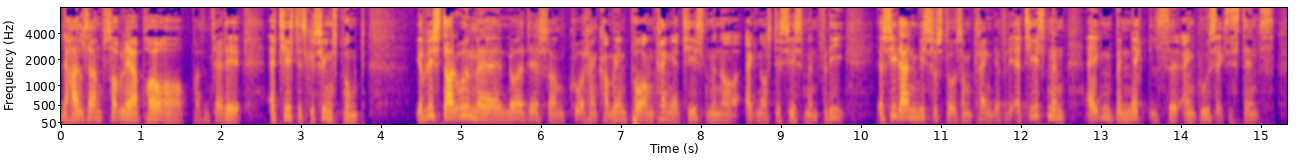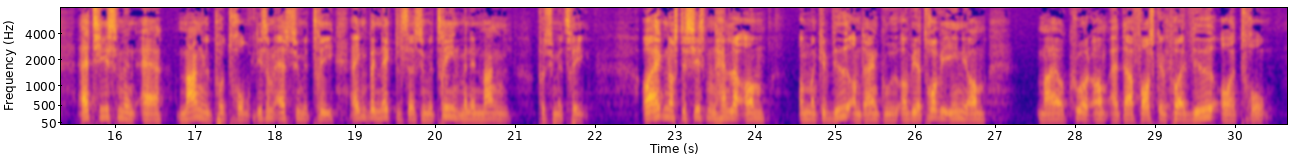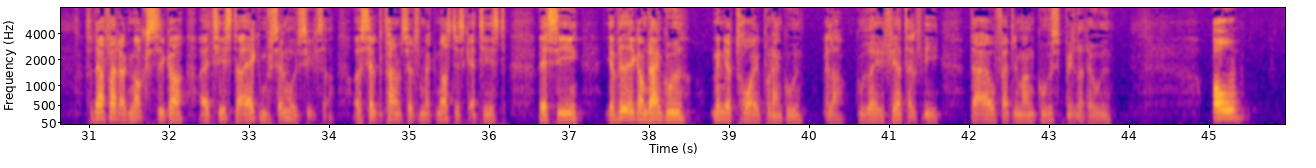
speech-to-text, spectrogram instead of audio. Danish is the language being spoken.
jeg har alle sammen, så vil jeg prøve at præsentere det artistiske synspunkt. Jeg vil lige starte ud med noget af det, som Kurt han kom ind på omkring ateismen og agnosticismen, fordi jeg siger, der er en misforståelse omkring det, fordi ateismen er ikke en benægtelse af en Guds eksistens. Ateismen er mangel på tro, ligesom asymmetri er ikke en benægtelse af symmetrien, men en mangel på symmetri. Og agnosticismen handler om, om man kan vide, om der er en Gud. Og jeg tror, vi er enige om, mig og Kurt, om, at der er forskel på at vide og at tro. Så derfor er der agnostikere og ateister er ikke selvmodsigelser. Og jeg selv betegner mig selv som agnostisk ateist ved at sige, jeg ved ikke, om der er en Gud, men jeg tror ikke på, at der er en Gud. Eller Gud er i det flertal, fordi der er ufattelig mange gudspillere derude. Og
